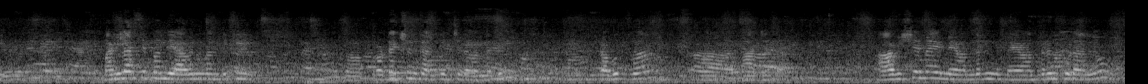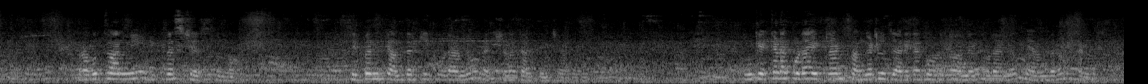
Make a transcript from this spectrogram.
మహిళా సిబ్బంది యాభై మందికి ప్రొటెక్షన్ కల్పించడం అన్నది ప్రభుత్వ బాధ్యత. ఆ విషయమై మేమందరం మేమందరం కూడాను ప్రభుత్వాన్ని రిక్వెస్ట్ చేస్తున్నాం. సిబ్బందికి అందరికీ కూడాను రక్షణ కల్పించాలని. ఇంకెక్కడ కూడా ఇట్లాంటి సంఘటనలు జరగకూడదు అనేది కూడాను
